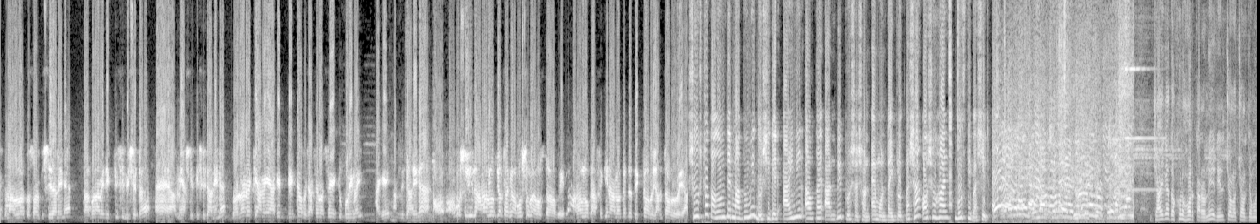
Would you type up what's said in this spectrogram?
একদম আল্লাহর কসম কিছু জানি না। তারপর আমি দেখতেছি বিষয়টা। হ্যাঁ আমি আসলে কিছু জানি না। ঘটনাটা কি আমি আগে দেখতে হবে? বাছাই একটু করি ভাই। আগে আমি জানি না? অবশ্যই যদি আমার লোকজন থাকে অবশ্যই ব্যবস্থা হবে। আমার লোক আছে কিনা আমাকে তো দেখতে হবে জানতে হবে সুষ্ঠু তদন্তের মাধ্যমে দোষীদের আইনের আওতায় আনবে প্রশাসন। এমনটাই প্রত্যাশা অসহায় বস্তিবাসীর। জায়গা দখল হওয়ার কারণে রেল চলাচল যেমন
